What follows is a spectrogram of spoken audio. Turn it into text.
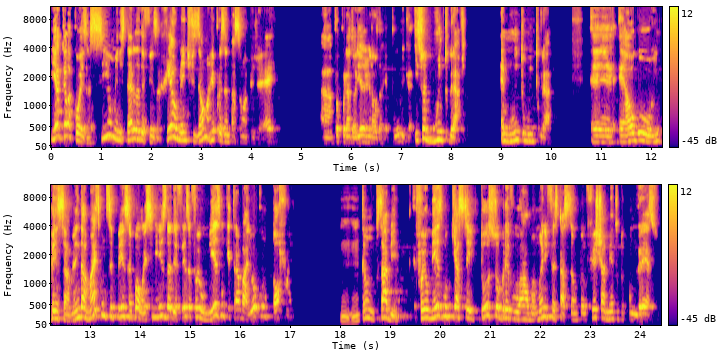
E aquela coisa, se o Ministério da Defesa realmente fizer uma representação à PGR, a Procuradoria-Geral da República, isso é muito grave. É muito, muito grave. É, é, algo impensável. Ainda mais quando você pensa, bom, esse ministro da Defesa foi o mesmo que trabalhou com o Toffoli. Uhum. Então, sabe, foi o mesmo que aceitou sobrevoar uma manifestação pelo fechamento do Congresso,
